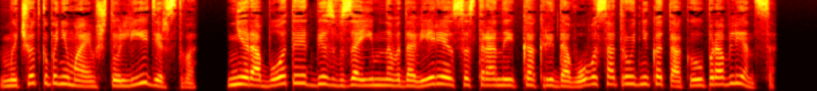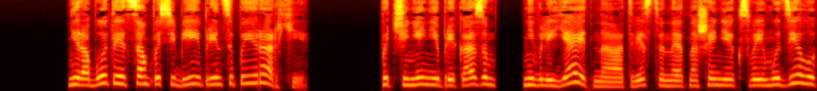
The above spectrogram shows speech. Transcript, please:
Мы четко понимаем, что лидерство не работает без взаимного доверия со стороны как рядового сотрудника, так и управленца. Не работает сам по себе и принцип иерархии. Подчинение приказам не влияет на ответственное отношение к своему делу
